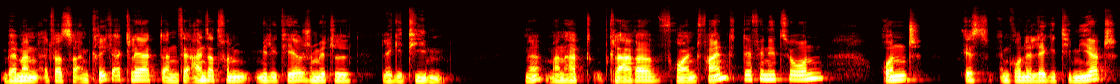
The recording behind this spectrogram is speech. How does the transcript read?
Wenn man etwas zu einem Krieg erklärt, dann ist der Einsatz von militärischen Mitteln legitim. Ne? Man hat klare Freund-Feind-Definitionen und ist im Grunde legitimiert,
